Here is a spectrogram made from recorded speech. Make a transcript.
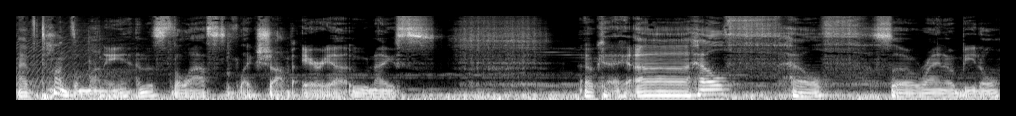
I have tons of money, and this is the last, like, shop area. Ooh, nice. Okay, uh, health, health. So, Rhino Beetle.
